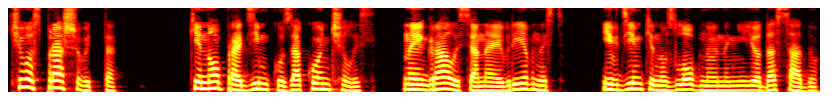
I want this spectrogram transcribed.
Чего спрашивать-то? Кино про Димку закончилось. Наигралась она и в ревность, и в Димкину злобную на нее досаду.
